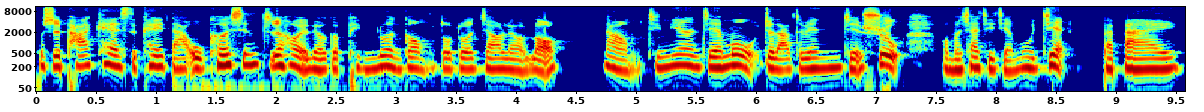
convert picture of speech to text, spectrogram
或是 Podcast 可以打五颗星之后也留个评论，跟我们多多交流喽。那我们今天的节目就到这边结束，我们下期节目见，拜拜。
